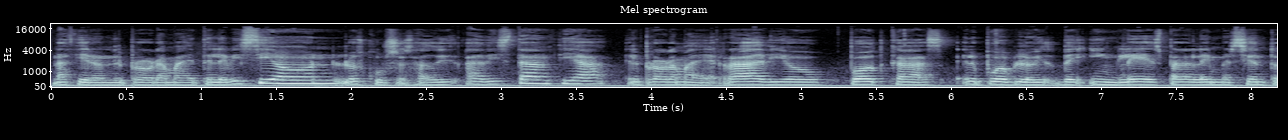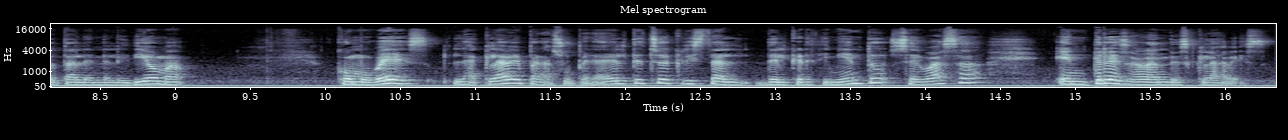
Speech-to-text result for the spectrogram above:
Nacieron el programa de televisión, los cursos a, distancia, el programa de radio, podcast, el pueblo de inglés para la inmersión total en el idioma. Como ves, la clave para superar el techo de cristal del crecimiento se basa en tres grandes claves.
